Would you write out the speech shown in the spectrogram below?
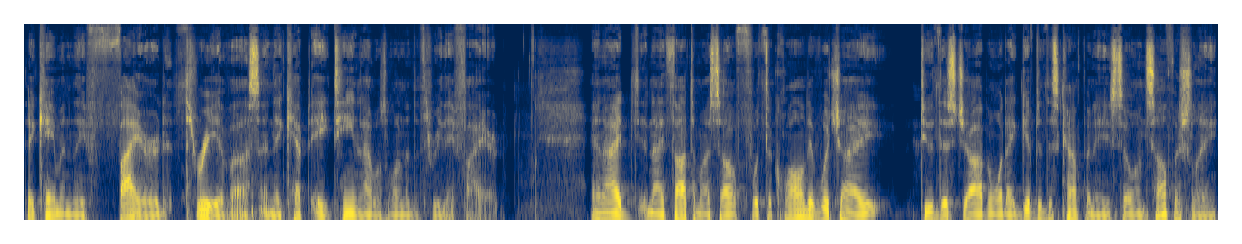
They came and they fired three of us, and they kept 18, and I was one of the three they fired. And I and I thought to myself, with the quality of which I do this job and what I give to this company, so unselfishly,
